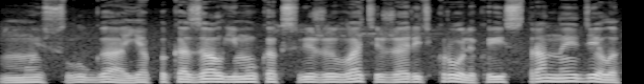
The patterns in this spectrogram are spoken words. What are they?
«Мой слуга, я показал ему, как свежевать и жарить кролика, и странное дело,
